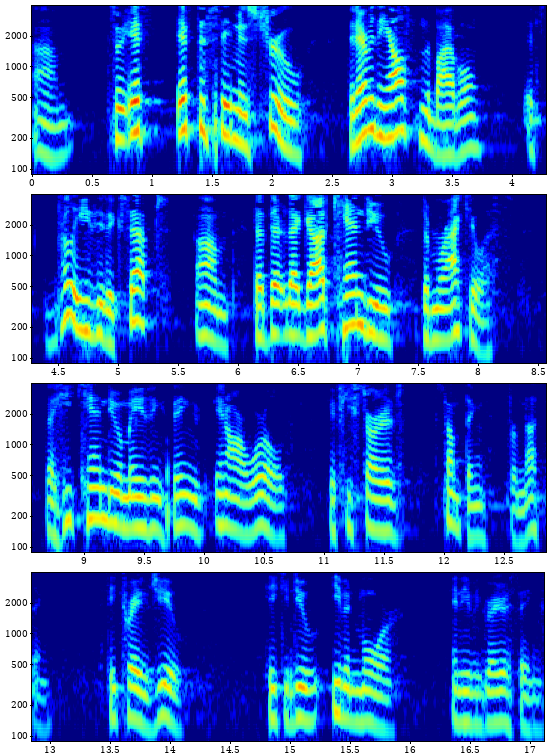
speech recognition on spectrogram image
Um, so if if this statement is true, then everything else in the Bible it's really easy to accept um, that there, that God can do the miraculous, that He can do amazing things in our world if He started something from nothing. If He created you, He can do even more and even greater things.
